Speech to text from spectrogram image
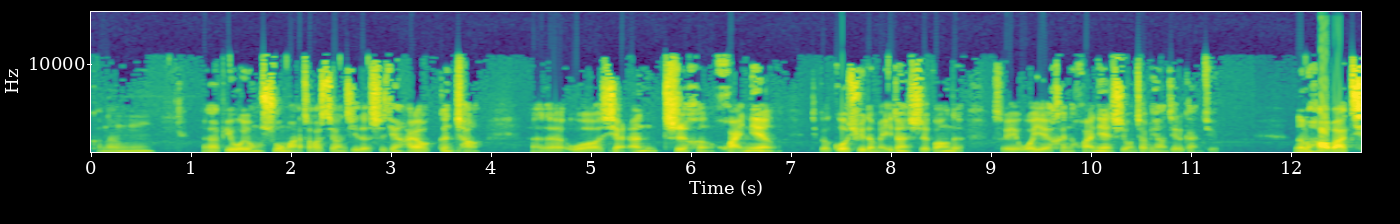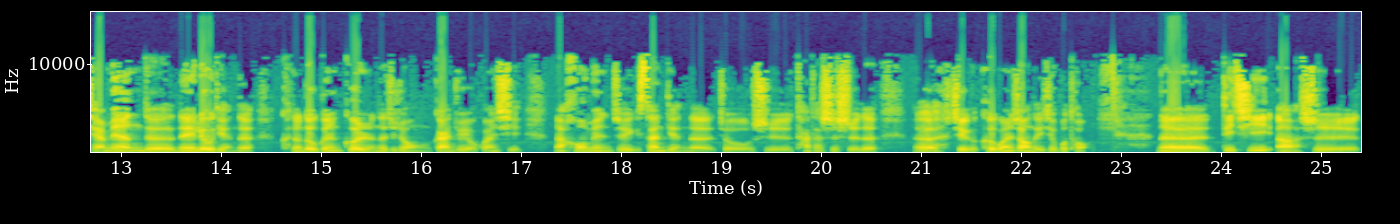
可能呃比我用数码照相机的时间还要更长。呃，我显然是很怀念这个过去的每一段时光的，所以我也很怀念使用胶片相机的感觉。那么好吧，前面的那六点的，可能都跟个人的这种感觉有关系。那后面这三点呢，就是踏踏实实的，呃，这个客观上的一些不同。那第七啊是。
